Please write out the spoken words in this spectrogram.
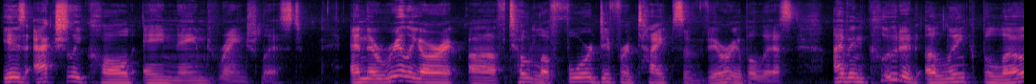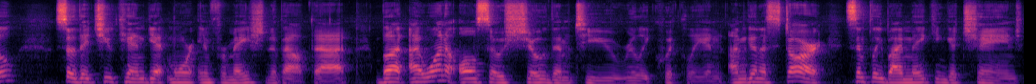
is actually called a named range list. And there really are uh, a total of four different types of variable lists. I've included a link below so that you can get more information about that. But I want to also show them to you really quickly. And I'm going to start simply by making a change.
